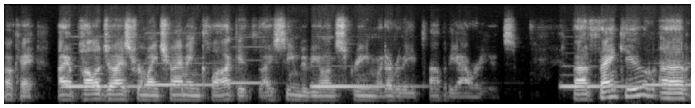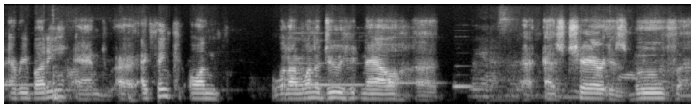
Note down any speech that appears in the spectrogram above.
Okay, I apologize for my chiming clock. It, I seem to be on screen whatever the top of the hour is. Uh, thank you, uh, everybody. And uh, I think on what I want to do now, uh, as chair is move uh,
